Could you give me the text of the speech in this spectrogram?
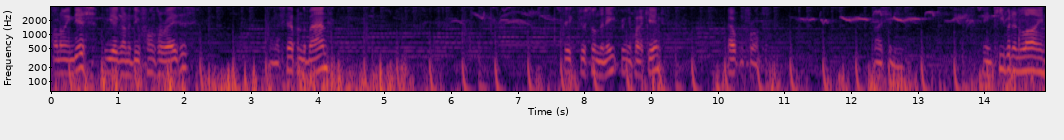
Following this, we are going to do frontal raises. Step in the band, stick just underneath, bring it back in, out in front. Nice and easy. And keep it in line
